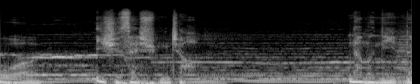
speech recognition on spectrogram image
我一直在寻找，那么你呢？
